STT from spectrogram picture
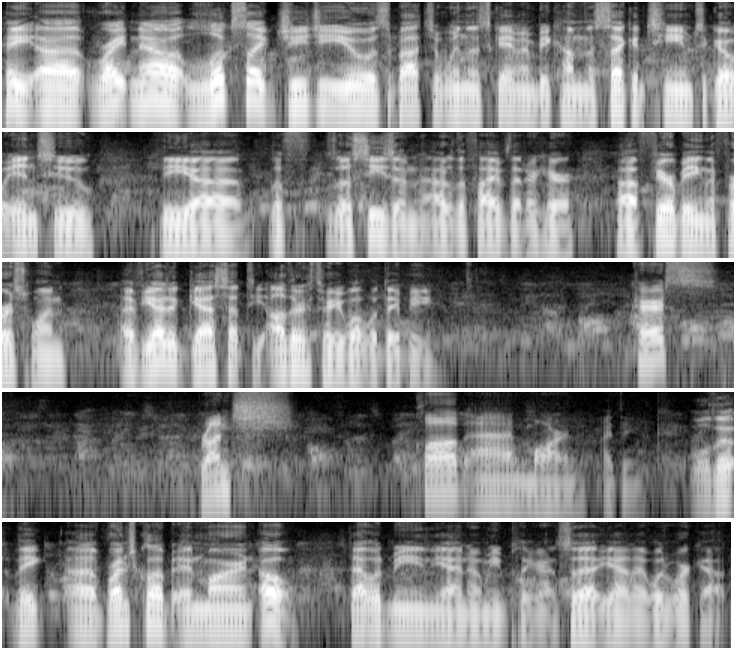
Hey, uh, right now it looks like GGU is about to win this game and become the second team to go into the uh, the, the season out of the five that are here. Uh, Fear being the first one. If you had to guess at the other three, what would they be? Curse, Brunch, Club, and Marn, I think. Well, the, they uh, Brunch Club and Marn. Oh, that would mean yeah, no mean playground. So that yeah, that would work out.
